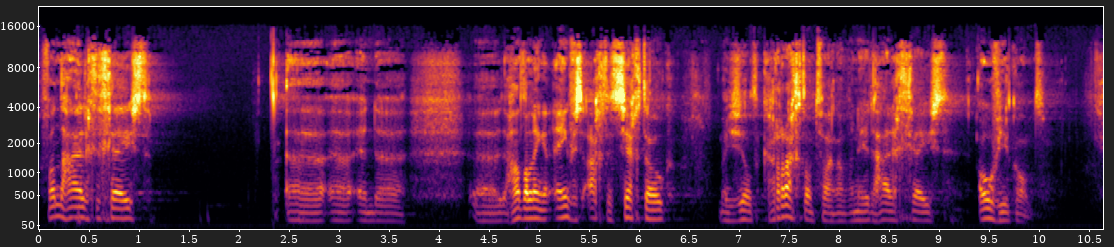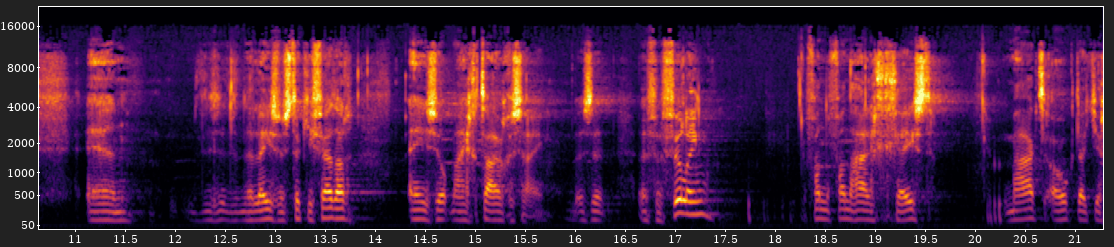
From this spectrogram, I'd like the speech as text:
van de Heilige Geest. Uh, uh, en de, uh, de handelingen 1 vers 8, het zegt ook, maar je zult kracht ontvangen wanneer de Heilige Geest over je komt. En dan lezen we een stukje verder, en je zult mijn getuige zijn. Dus een, vervulling van van de Heilige Geest maakt ook dat je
